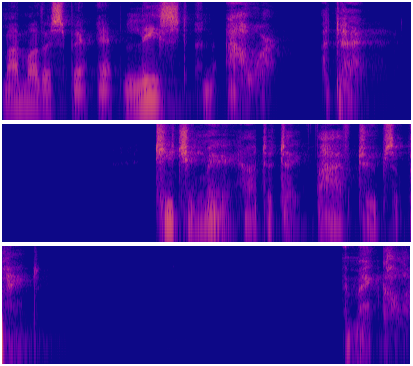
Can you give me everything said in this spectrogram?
my mother spent at least an hour a day teaching me how to take five tubes of paint and make color.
